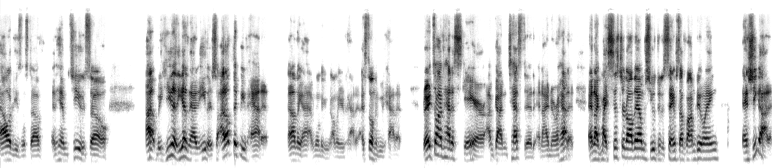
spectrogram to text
uh, allergies and stuff, and him too. So, I but he he doesn't have it either. So I don't think we've had it. I don't think I, I don't think, I don't think we've had it. I still don't think we've had it. Every time I've had a scare, I've gotten tested and I never had it. And like my sister and all them, she was doing the same stuff I'm doing, and she got it.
